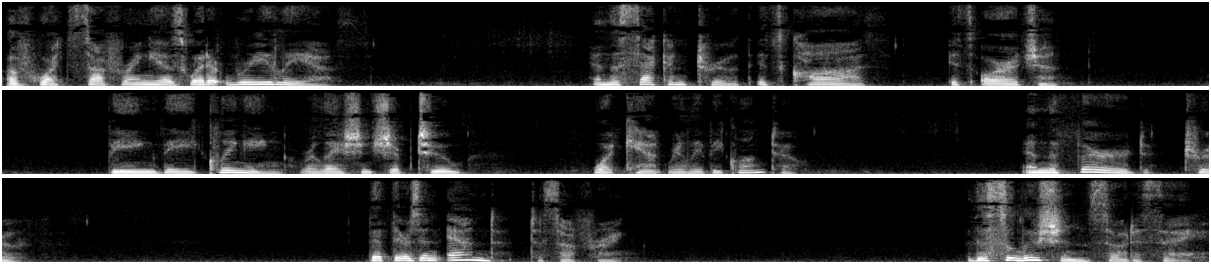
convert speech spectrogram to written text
of what suffering is, what it really is. And the second truth, its cause, its origin, being the clinging relationship to what can't really be clung to. And the third truth, that there's an end to suffering. The solution, so to say.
